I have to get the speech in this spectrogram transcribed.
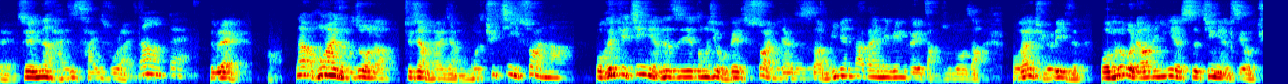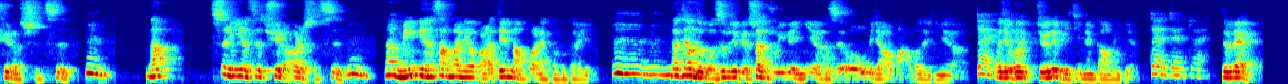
对，所以那还是猜出来的。嗯，对，对不对？好，那红海怎么做呢？就像我刚才讲的，我去计算啊，我根据今年的这些东西，我可以算一下，就知道明年大概那边可以涨出多少。我刚才举个例子，我们如果辽宁夜市今年只有去了十次，嗯那士林夜市去了二十次，嗯那明年上半年我把它颠倒过来，可不可以？嗯嗯嗯，那这样子我是不是就可以算出一个营业额是我比较有把握的营业额，对，而且会绝对比今年高一点，对对对，对不对？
